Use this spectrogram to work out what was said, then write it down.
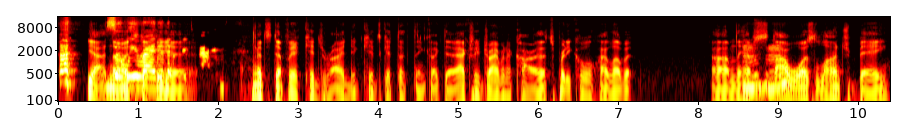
yeah, no, so it's we ride it every a, it's definitely a kid's ride. The kids get to think like they're actually driving a car. That's pretty cool. I love it. Um, they have Star Wars Launch Bay.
